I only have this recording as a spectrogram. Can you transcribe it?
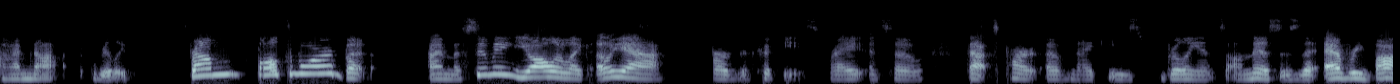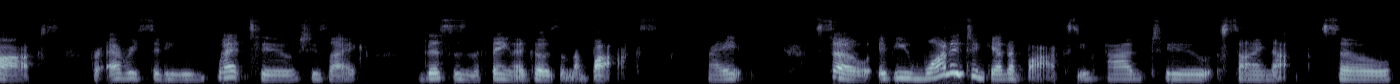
I'm not really from Baltimore, but I'm assuming y'all are like, oh yeah, Berger cookies, right? And so that's part of Nike's brilliance on this is that every box for every city we went to, she's like, this is the thing that goes in the box, right? So if you wanted to get a box, you had to sign up. So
